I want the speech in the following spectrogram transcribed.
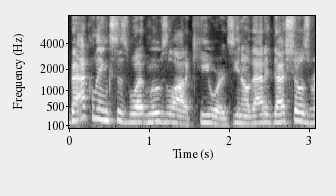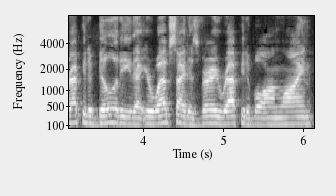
backlinks is what moves a lot of keywords. You know that that shows reputability that your website is very reputable online.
